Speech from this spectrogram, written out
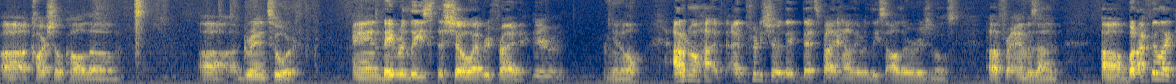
uh, a car show called um, uh, Grand Tour, and they release the show every Friday. Yeah, right. You know, I don't know how. I'm pretty sure they that's probably how they release all their originals uh, for Amazon. Um, but I feel like,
